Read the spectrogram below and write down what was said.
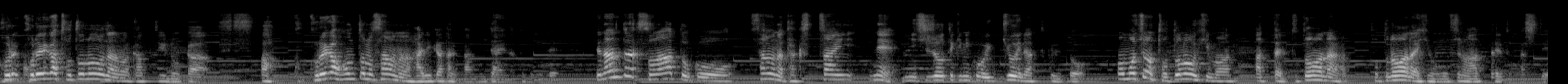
これこれが整うなのかっていうのか、あこれが本当のサウナの入り方かみたいなところで。なんとなくその後こうサウナたくさんね日常的にこう勢いになってくると、まあ、もちろん整う日もあったり整わな整わない日ももちろんあったりとかして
